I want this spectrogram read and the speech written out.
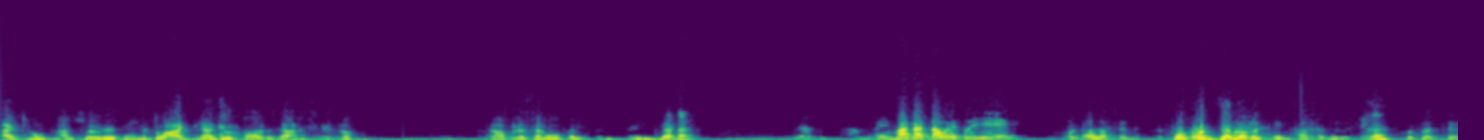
આટલું થશે તેને તો આટલાથી પર જાણશે. જો. આપણે સર્વોપરી કરી રહી ગયા ને. મહિમા ગાતા હોય તો એ. ફોટો છે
